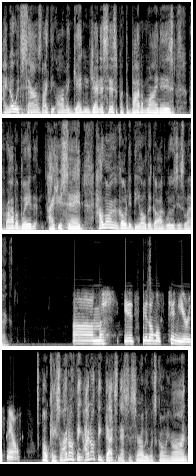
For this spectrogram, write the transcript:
I know it sounds like the Armageddon Genesis, but the bottom line is probably, as you said, how long ago did the older dog lose his leg? Um, it's been almost 10 years now. Okay, so I don't think I don't think that's necessarily what's going on.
